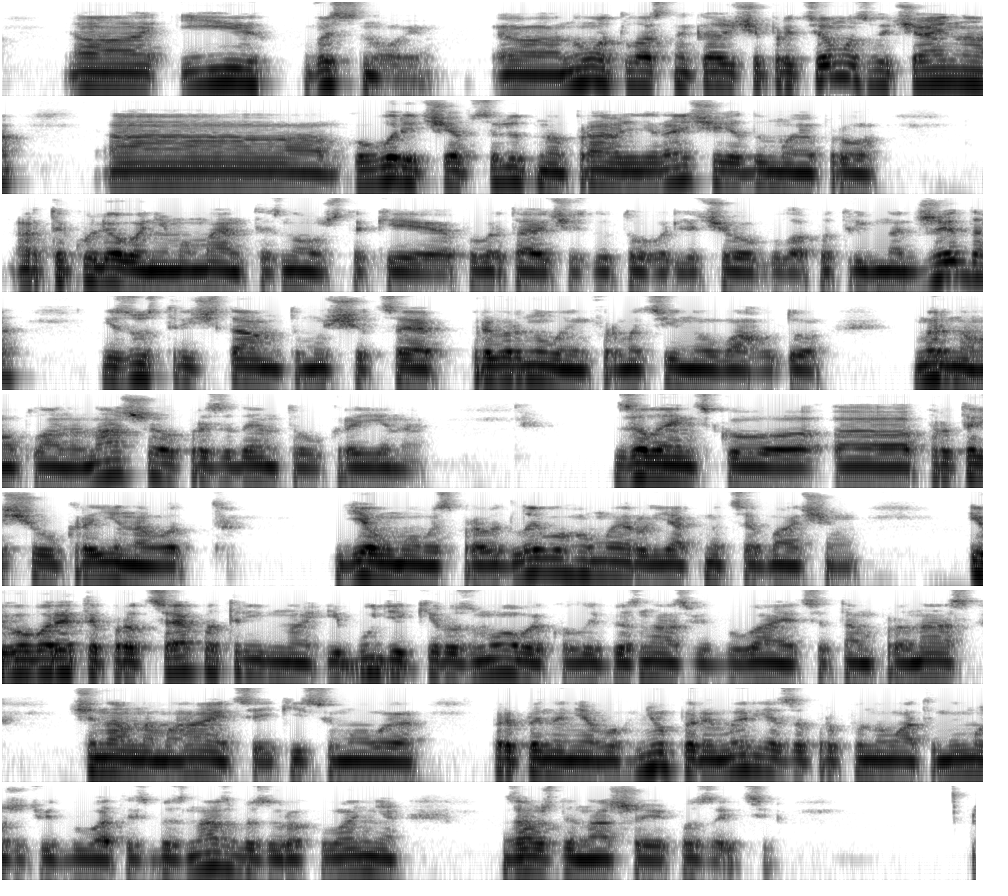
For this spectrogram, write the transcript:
і весною. Е, Ну, от, власне кажучи, при цьому, звичайно, говорячи абсолютно правильні речі, я думаю про артикульовані моменти, знову ж таки, повертаючись до того, для чого була потрібна джида і зустріч там, тому що це привернуло інформаційну увагу до мирного плану нашого президента України Зеленського е, про те, що Україна от, є умови справедливого миру, як ми це бачимо. І говорити про це потрібно, і будь-які розмови, коли без нас відбувається там про нас, чи нам намагаються якісь умови припинення вогню, перемир'я запропонувати, не можуть відбуватись без нас, без урахування завжди нашої позиції.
